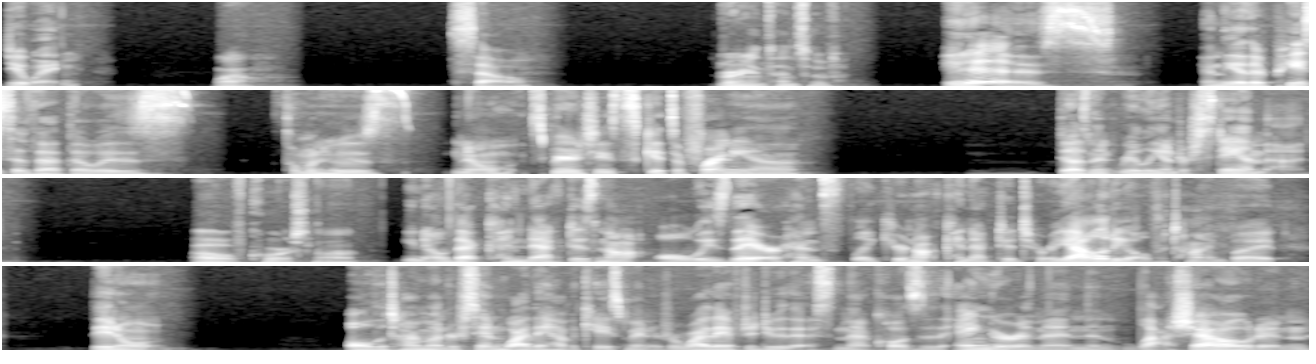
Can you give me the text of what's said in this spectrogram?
doing. Wow. So Very intensive. It is. And the other piece of that though is someone who's, you know, experiencing schizophrenia doesn't really understand that. Oh, of course not. you know that connect is not always there hence like you're not connected to reality all the time but they don't all the time understand why they have a case manager why they have to do this and that causes anger and then, then lash out and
